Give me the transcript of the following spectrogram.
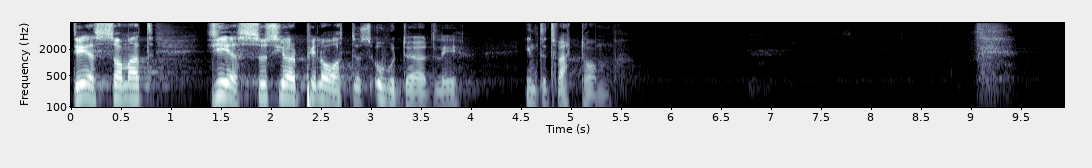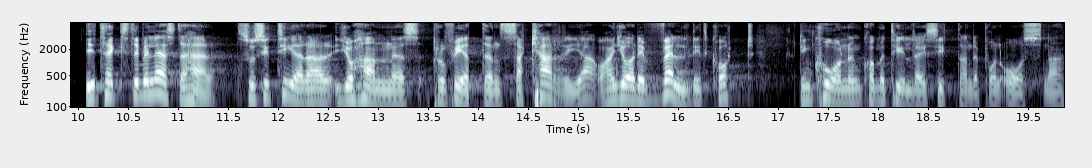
Det är som att Jesus gör Pilatus odödlig, inte tvärtom. I texten vi läste här så citerar Johannes profeten Sakarja och han gör det väldigt kort. Din konung kommer till dig sittande på en åsna.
